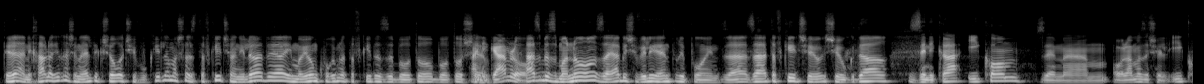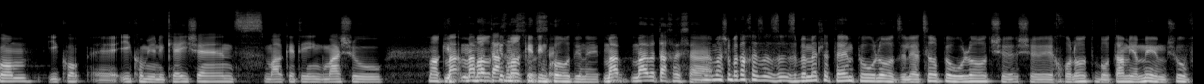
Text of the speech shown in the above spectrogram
תראה, אני חייב להגיד לך שמנהל תקשורת שיווקית למשל, זה תפקיד שאני לא יודע אם היום קוראים לתפקיד הזה באותו, באותו שם. אני גם לא. אז בזמנו זה היה בשבילי entry point, זה, זה היה תפקיד ש, שהוגדר, זה נקרא e-com, זה מהעולם הזה של e-com, e-communications, marketing, משהו. marketing עושה? coordinator. מה בתכלס. מה שבתכל'ס זה, באמת לתאם פעולות, זה לייצר פעולות שיכולות באותם ימים, שוב,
